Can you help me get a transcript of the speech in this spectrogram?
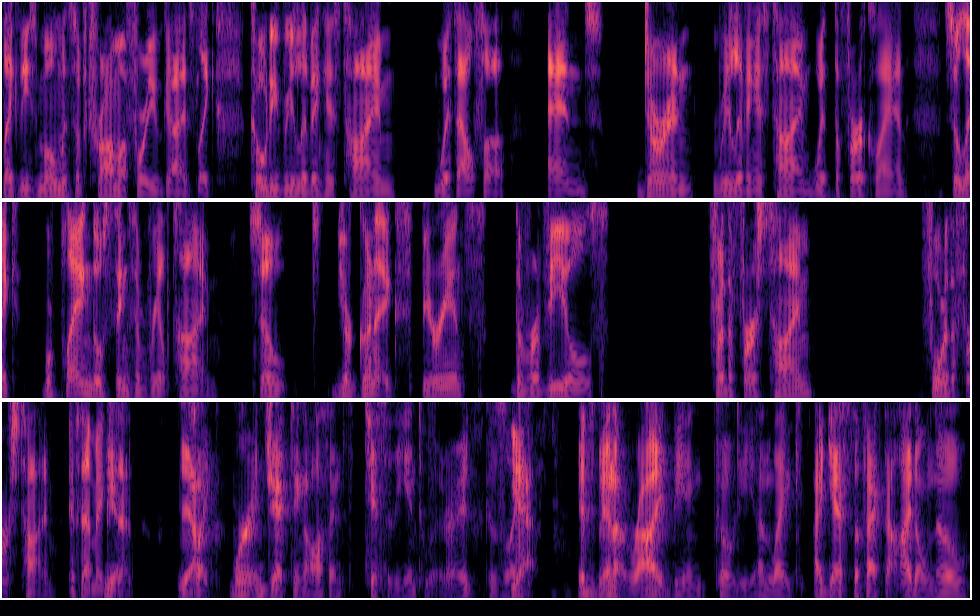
like these moments of trauma for you guys, like Cody reliving his time with Alpha and Durin reliving his time with the Fur Clan. So like we're playing those things in real time. So you're gonna experience the reveals for the first time for the first time, if that makes yeah. sense. It's yeah. like we're injecting authenticity into it, right? Because like yeah. it's been a ride being Cody, and like I guess the fact that I don't know,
